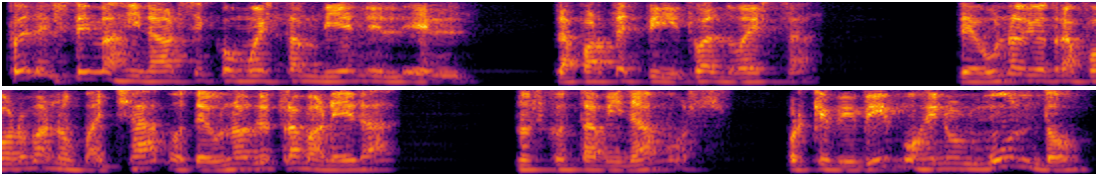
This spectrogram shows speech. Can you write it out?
¿Puede usted imaginarse cómo es también el, la parte espiritual nuestra? De una u otra forma nos manchamos, de una u otra manera nos contaminamos, porque vivimos en un mundo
